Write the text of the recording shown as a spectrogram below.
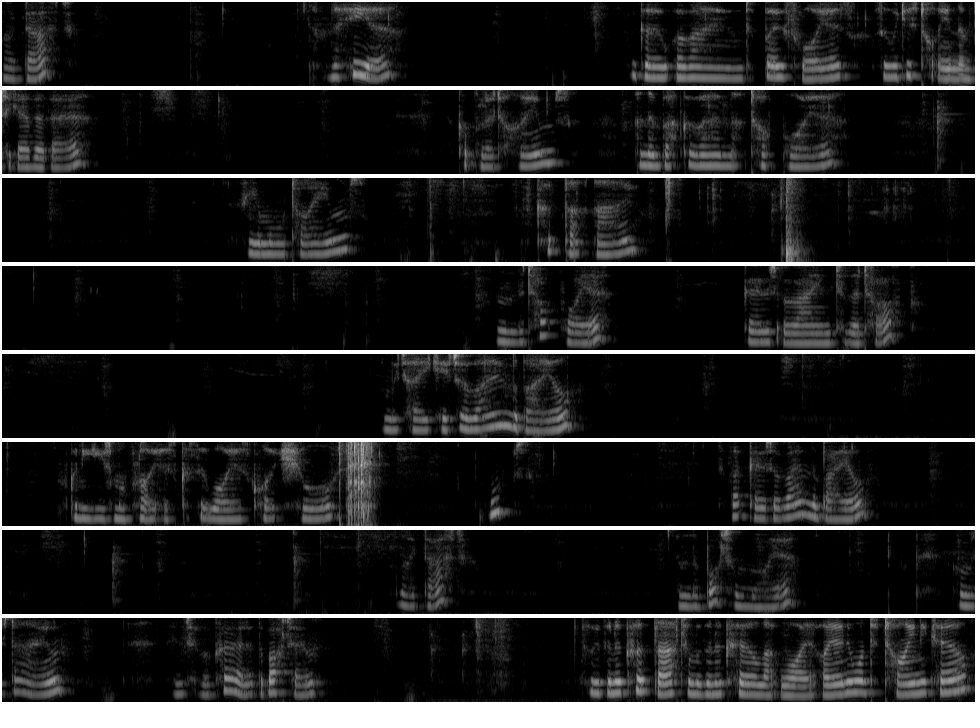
like that. And here we go around both wires. So we're just tying them together there. A couple of times. And then back around that top wire. A few more times. Cut that now and the top wire goes around to the top. And we take it around the bail. I'm going to use my pliers because the wire is quite short. Oops. So that goes around the bail. Like that. And the bottom wire comes down into a curl at the bottom. So we're going to cut that and we're going to curl that wire. I only want a tiny curl,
